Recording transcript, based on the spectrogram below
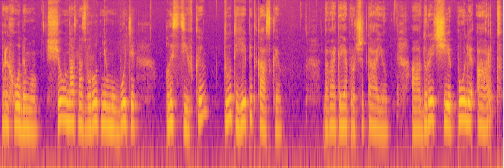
Переходимо, що у нас на зворотньому боті листівки. Тут є підказки. Давайте я прочитаю. До речі, Полі Арт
